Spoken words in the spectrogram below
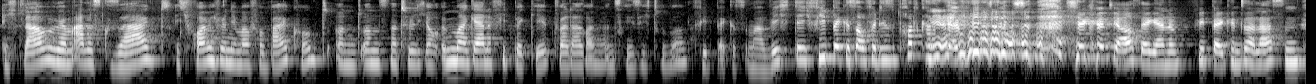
Ich glaube, wir haben alles gesagt. Ich freue mich, wenn ihr mal vorbeiguckt und uns natürlich auch immer gerne Feedback gebt, weil da freuen wir uns riesig drüber. Feedback ist immer wichtig. Feedback ist auch für diesen Podcast ja. sehr wichtig. ihr könnt ja auch sehr gerne Feedback hinterlassen.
